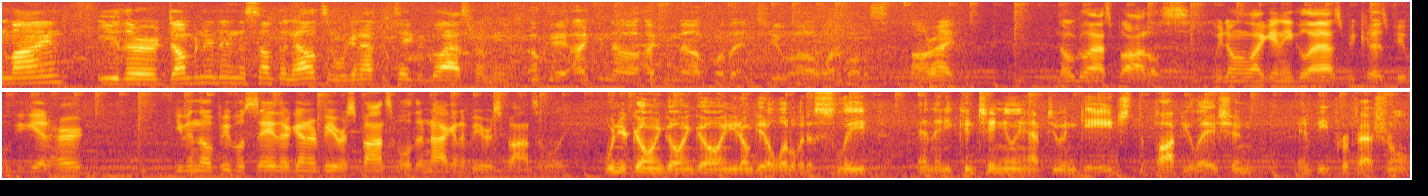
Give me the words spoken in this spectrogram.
Wouldn't mind, either dumping it into something else and we're gonna have to take the glass from you. Okay, I can uh, I can uh, pour that into uh, water bottles. All right. No glass bottles. We don't like any glass because people could get hurt. Even though people say they're gonna be responsible, they're not gonna be responsible. When you're going, going, going, you don't get a little bit of sleep, and then you continually have to engage the population and be professional.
